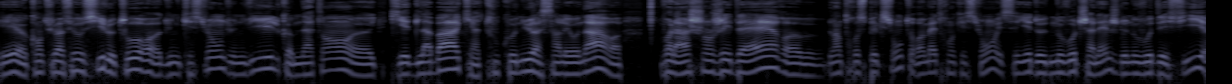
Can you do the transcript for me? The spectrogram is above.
Euh, et quand tu as fait aussi le tour d'une question, d'une ville comme Nathan, qui est de là-bas, qui a tout connu à Saint-Léonard, voilà, changer d'air, l'introspection, te remettre en question, essayer de nouveaux challenges, de nouveaux défis.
